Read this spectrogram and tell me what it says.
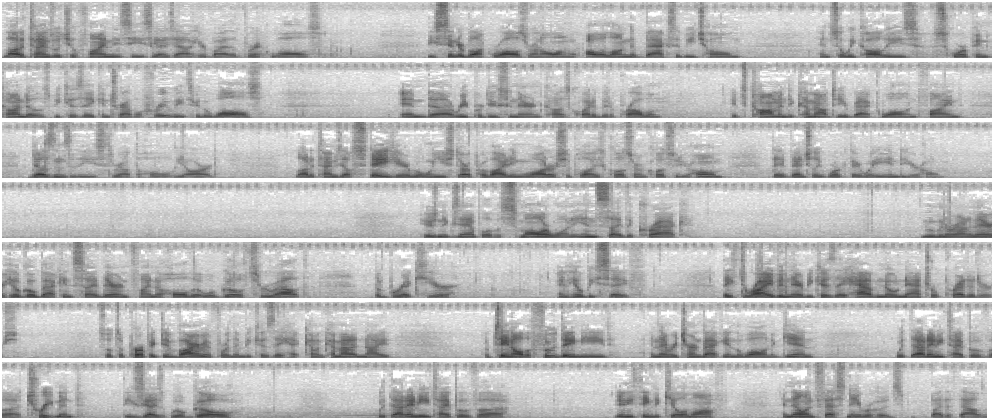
A lot of times what you'll find is these guys out here by the brick walls. These cinder block walls run all along, all along the backs of each home. And so we call these scorpion condos because they can travel freely through the walls and uh, reproduce in there and cause quite a bit of problem. It's common to come out to your back wall and find dozens of these throughout the whole yard. A lot of times they'll stay here, but when you start providing water supplies closer and closer to your home, they eventually work their way into your home. Here's an example of a smaller one inside the crack. Moving around in there, he'll go back inside there and find a hole that will go throughout the brick here. And he'll be safe. They thrive in there because they have no natural predators. So it's a perfect environment for them because they come come out at night, obtain all the food they need, and then return back in the wall. And again, without any type of uh, treatment, these guys will go without any type of uh, anything to kill them off, and they'll infest neighborhoods by the thousands.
